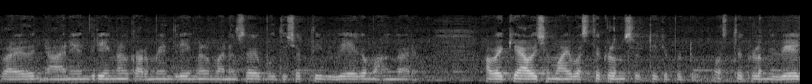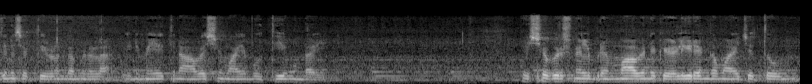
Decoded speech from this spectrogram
അതായത് ജ്ഞാനേന്ദ്രിയങ്ങൾ കർമ്മേന്ദ്രിയങ്ങൾ മനസ്സ് ബുദ്ധിശക്തി വിവേകം അഹങ്കാരം അവയ്ക്ക് ആവശ്യമായ വസ്തുക്കളും സൃഷ്ടിക്കപ്പെട്ടു. വസ്തുക്കളും വിവേചന ശക്തികളും തമ്മിലുള്ള വിനിമയത്തിന് ആവശ്യമായ ബുദ്ധിയും ഉണ്ടായി. വിശ്വപുരുഷനിൽ ബ്രഹ്മാവിന്റെ കേളീരംഗമായ ചിത്തവും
